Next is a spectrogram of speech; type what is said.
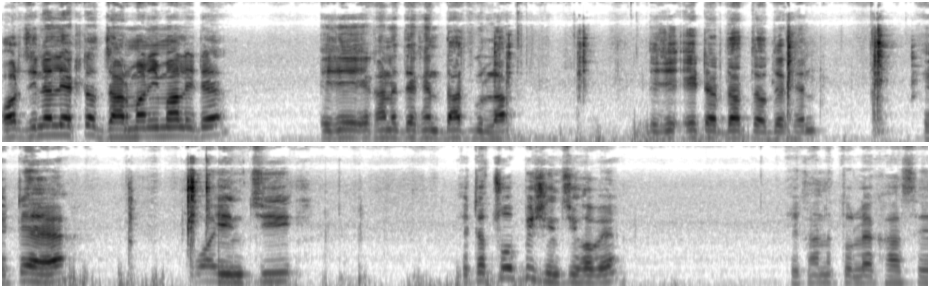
অরিজিনালি একটা জার্মানি মাল এটা। এই যে এখানে দেখেন দাঁতগুলা। এই যে এটার দাঁতটাও দেখেন। এটা কয় ইঞ্চি? এটা চব্বিশ ইঞ্চি হবে। এখানে তো লেখা আছে।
